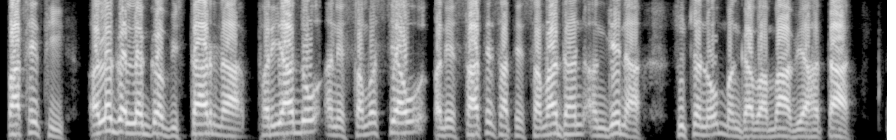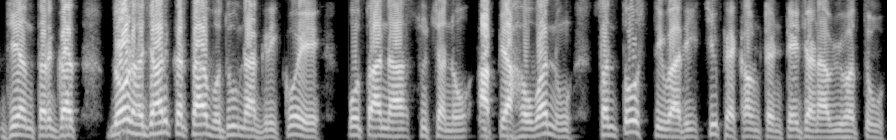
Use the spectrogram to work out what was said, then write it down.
પાસેથી અલગ અલગ વિસ્તારના ફરિયાદો અને સમસ્યાઓ અને સાથે સાથે સમાધાન અંગેના સૂચનો મંગાવવામાં આવ્યા હતા. જે અંતર્ગત દોઢ હજાર કરતા વધુ નાગરિકોએ પોતાના સૂચનો આપ્યા હોવાનું સંતોષ તિવારી ચીફ એકાઉન્ટન્ટે જણાવ્યું હતું.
